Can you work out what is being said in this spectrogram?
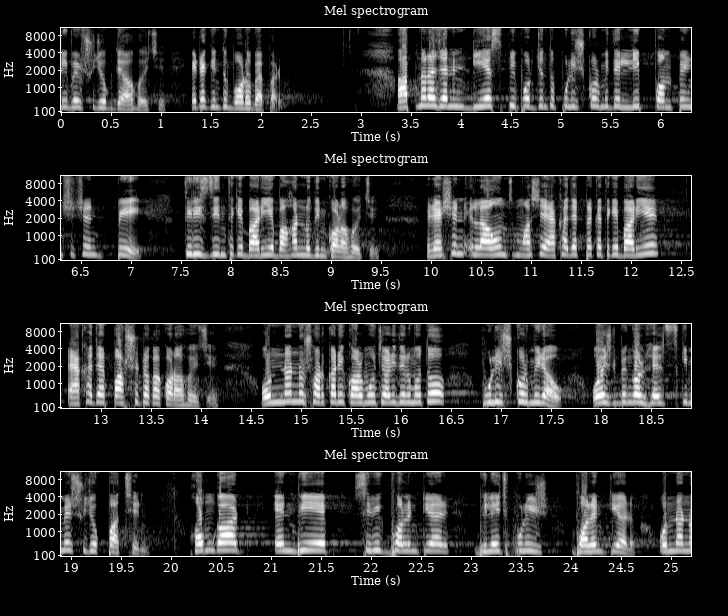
লিভের সুযোগ দেওয়া হয়েছে, এটা কিন্তু বড় ব্যাপার। আপনারা জানেন ডিএসপি পর্যন্ত পুলিশ কর্মীদের লিভ কম্পেনসেশন পে তিরিশ দিন থেকে বাড়িয়ে বাহান্ন দিন করা হয়েছে। রেশন অ্যালাউন্স মাসে এক হাজার টাকা থেকে বাড়িয়ে এক হাজার পাঁচশো টাকা করা হয়েছে। অন্যান্য সরকারি কর্মচারীদের মতো পুলিশ কর্মীরাও ওয়েস্ট বেঙ্গল হেলথ স্কিমের সুযোগ পাচ্ছেন। Home guard, NVF, civic volunteer, village police, volunteer, অন্যান্য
